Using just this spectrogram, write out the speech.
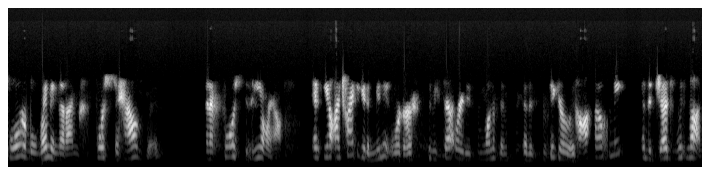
horrible women that I'm forced to house with and I'm forced to be around. And, you know, I tried to get a minute order to be separated from one of them that is particularly hostile to me, and the judge would not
